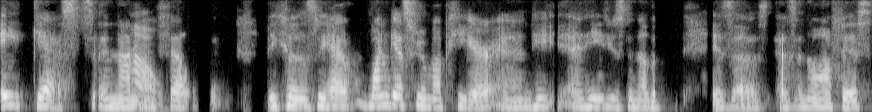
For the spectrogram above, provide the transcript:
eight guests and not Wow. even felt because we have one guest room up here and he and he used another is a as an office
